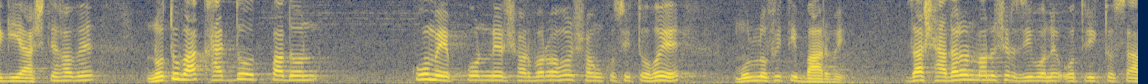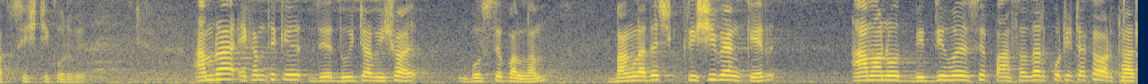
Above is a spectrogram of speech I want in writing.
এগিয়ে আসতে হবে। নতুবা খাদ্য উৎপাদন কমে পণ্যের সরবরাহ সংকুচিত হয়ে মূল্যস্ফীতি বাড়বে, যা সাধারণ মানুষের জীবনে অতিরিক্ত চাপ সৃষ্টি করবে। আমরা এখান থেকে যে দুইটা বিষয় বুঝতে পারলাম, বাংলাদেশ কৃষি ব্যাংকের আমানত বৃদ্ধি হয়েছে পাঁচ হাজার কোটি টাকা, অর্থাৎ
